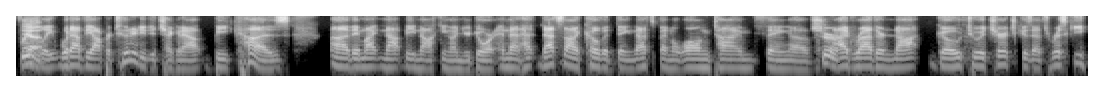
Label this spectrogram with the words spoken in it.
frankly would have the opportunity to check it out because uh, they might not be knocking on your door and that ha- that's not a covid thing that's been a long time thing of sure. i'd rather not go to a church because that's risky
